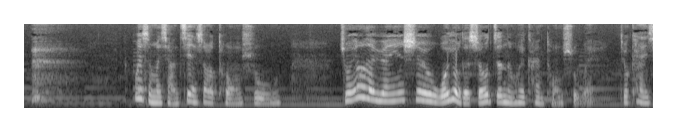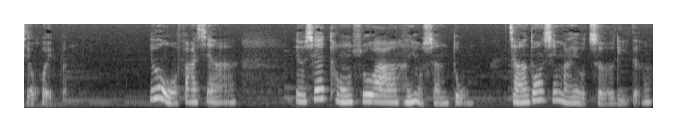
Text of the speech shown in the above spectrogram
为什么想介绍童书？主要的原因是我有的时候真的会看童书，诶，就看一些绘本。因为我发现啊，有些童书啊很有深度，讲的东西蛮有哲理的，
